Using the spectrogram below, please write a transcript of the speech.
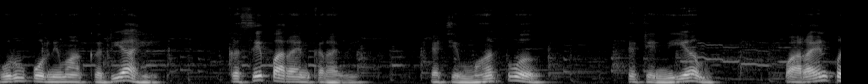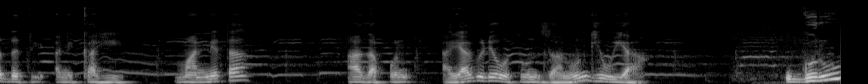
गुरुपौर्णिमा कधी आहे? कसे पारायण करावे? त्याचे महत्त्व त्याचे नियम पारायण पद्धती आणि काही मान्यता. आज आपण या व्हिडिओतून जाणून घेऊया. गुरु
